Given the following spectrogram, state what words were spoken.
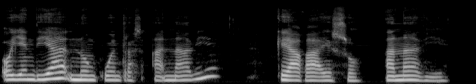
Hoy en día no encuentras a nadie que haga eso, a nadie.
